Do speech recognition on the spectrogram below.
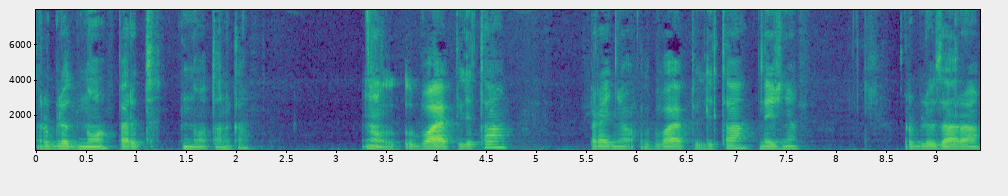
Роблю дно перед дно танка. Ну, лобова пліта. Передня лобова пліта, нижня. Роблю зараз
